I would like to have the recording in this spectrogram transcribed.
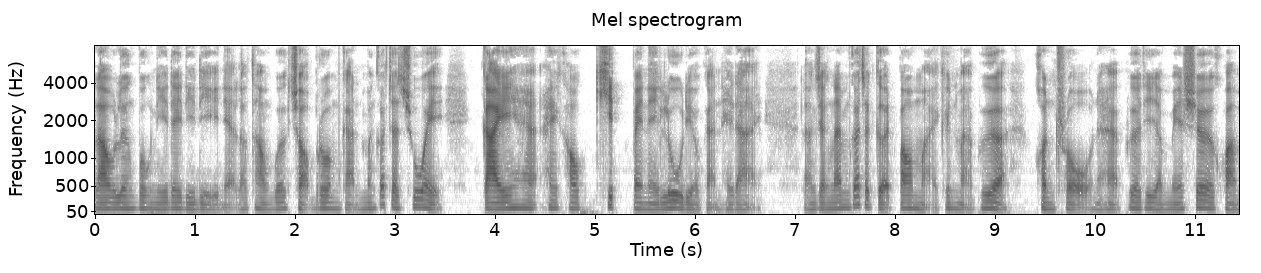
เล่าเรื่องพวกนี้ได้ดีๆเนี่ยแล้วทำเวิร์กช็อปร่วมกัน มันก็จะช่วยไกด์ให้เขาคิดไปในลู่เดียวกันให้ได้ หลังจากนั้นมันก็จะเกิดเป้าหมายขึ้นมาเพื่อ control นะฮะเพื่อที่จะ measure ความ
